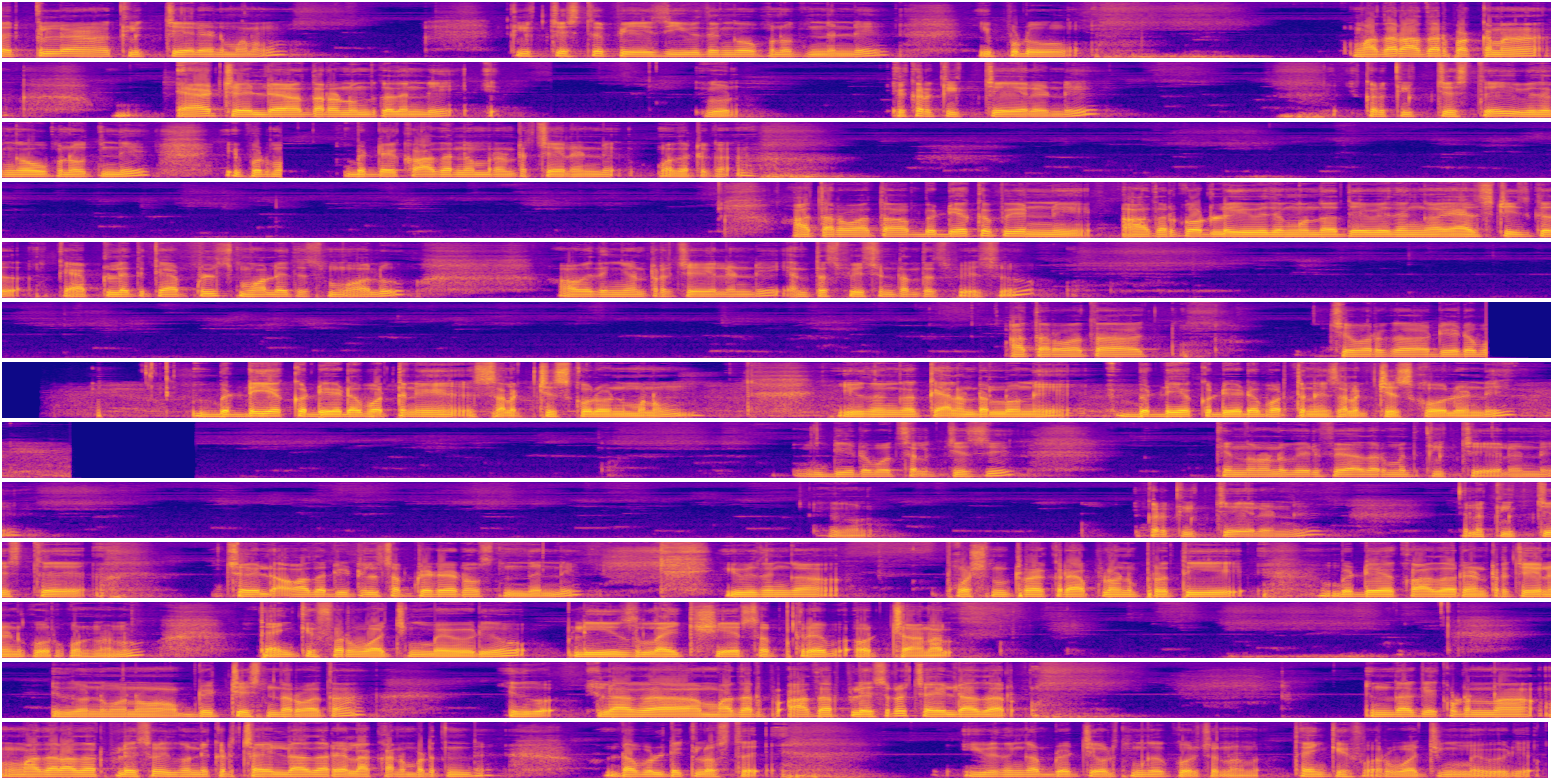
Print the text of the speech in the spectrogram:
సర్కిల్ క్లిక్ చేయాలండి మనం. క్లిక్ చేస్తే పేజ్ ఈ విధంగా ఓపెన్ అవుతుందండి. ఇప్పుడు మదర్ ఆధార్ పక్కన యాడ్ చైల్డ్ ఆధార్ అని ఉంది కదండి. ఇక్కడ క్లిక్ చేయాలండి. ఇక్కడ క్లిక్ చేస్తే ఈ విధంగా ఓపెన్ అవుతుంది. ఇప్పుడు బిడ్డ యొక్క ఆధార్ నెంబర్ ఎంటర్ చేయాలండి మొదటగా. ఆ తర్వాత బిడ్డ యొక్క పేరుని ఆధార్ కార్డులో ఏ విధంగా ఉందో అదే విధంగా యాజ్ ఇట్ క్యాపిటల్ అయితే క్యాపిటల్ స్మాల్ అయితే స్మాల్ ఆ విధంగా ఎంటర్ చేయాలండి. ఎంత స్పేస్ ఉంటే అంత స్పేసు. ఆ తర్వాత చివరిగా డేట్ ఆఫ్ బిడ్డ యొక్క డేట్ ఆఫ్ బర్త్ని సెలెక్ట్ చేసుకోవాలండి మనం. ఈ విధంగా క్యాలెండర్లోని బిడ్డ యొక్క డేట్ ఆఫ్ బర్త్ని సెలెక్ట్ చేసుకోవాలండి. డేట్ ఆఫ్ బర్త్ సెలెక్ట్ చేసి కింద ఉన్న వెరిఫై ఆధార్ మీద క్లిక్ చేయాలండి. ఇదిగోండి ఇక్కడ క్లిక్ చేయాలండి. ఇలా క్లిక్ చేస్తే చైల్డ్ ఆధార్ డీటెయిల్స్ అప్డేట్ అని వస్తుందండి. ఈ విధంగా పోషన్ ట్రాకర్ యాప్లోని ప్రతి బిడ్డ యొక్క ఆధార్ ఎంటర్ చేయాలని కోరుకుంటున్నాను. Thank you for watching my video please like share subscribe our channel ఇదిగోండి మనం అప్డేట్ చేసిన తర్వాత ఇదిగో ఇలాగా మదర్ ఆధార్ ప్లేస్లో చైల్డ్ ఆధార్. ఇందాక ఇక్కడున్న మదర్ ఆధార్ ప్లేస్లో ఇదిగోండి ఇక్కడ చైల్డ్ ఆధార్ ఎలా కనబడుతుంది డబుల్ టిక్లు వస్తాయి. ఈ విధంగా అప్డేట్ చేయవలసిందిగా కోరుచున్నాను. Thank you for watching my video.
